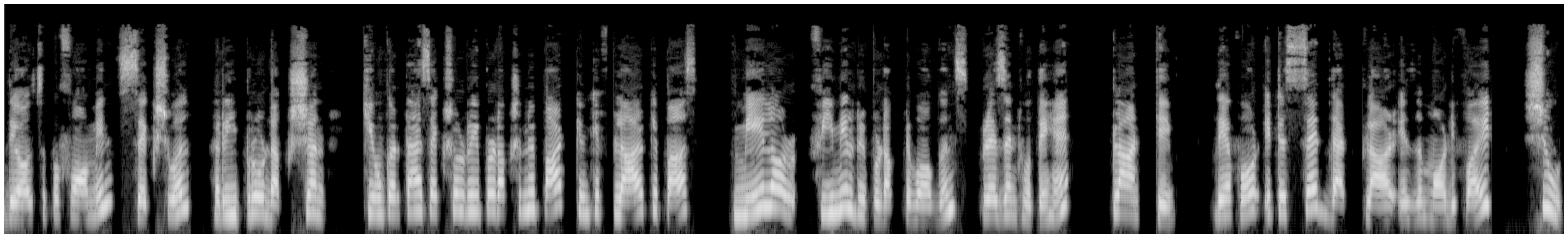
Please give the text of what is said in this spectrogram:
they also perform in sexual reproduction क्यों करता है सेक्सुअल रिप्रोडक्शन में पार्ट क्योंकि फ्लावर के पास मेल और फीमेल रिप्रोडक्टिव ऑर्गन्स प्रेजेंट होते हैं प्लांट के. Therefore it is said that flower is a modified shoot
